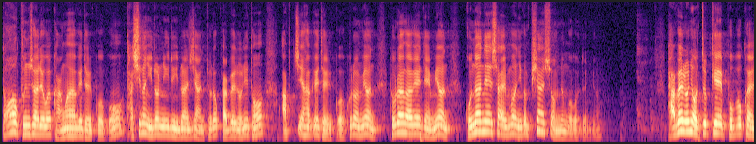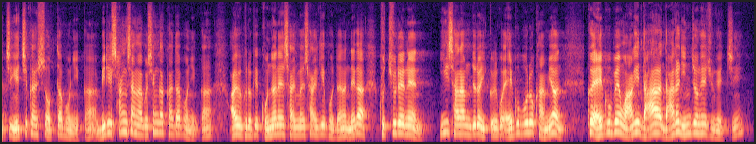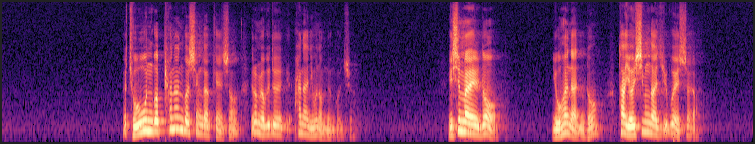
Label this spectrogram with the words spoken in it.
더 군사력을 강화하게 될 거고 다시는 이런 일이 일어나지 않도록 바벨론이 더 압제하게 될 거. 그러면 돌아가게 되면 고난의 삶은 이건 피할 수 없는 거거든요. 바벨론이 어떻게 보복할지 예측할 수 없다 보니까 미리 상상하고 생각하다 보니까 아유 그렇게 고난의 삶을 살기보다는 내가 구출해낸 이 사람들을 이끌고 애굽으로 가면 그 애굽의 왕이 나 나를 인정해 주겠지. 좋은 것 편한 것 생각해서 여러분 여기도 하나님은 없는 거죠. 이스마엘도 요하난도 다 열심 가지고 했어요.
